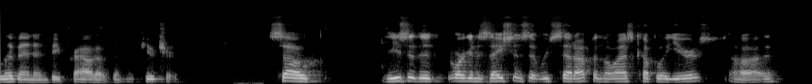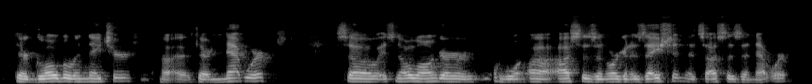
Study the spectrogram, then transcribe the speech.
live in and be proud of in the future. So these are the organizations that we've set up in the last couple of years. Uh, they're global in nature. Uh, they're networked. So it's no longer uh, us as an organization, it's us as a network,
